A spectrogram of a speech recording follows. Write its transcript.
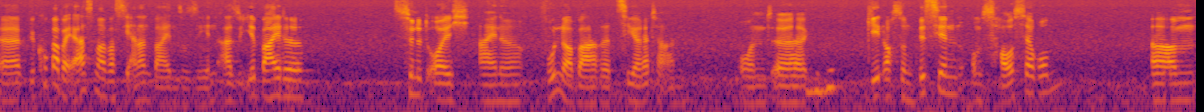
Äh, wir gucken aber erstmal, was die anderen beiden so sehen. Also ihr beide zündet euch eine wunderbare Zigarette an und äh, geht noch so ein bisschen ums Haus herum. Ähm,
